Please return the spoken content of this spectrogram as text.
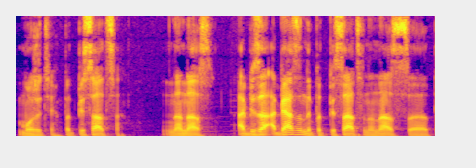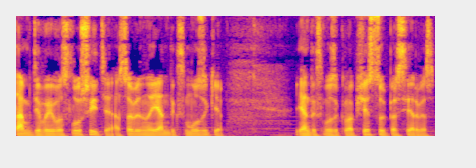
Можете подписаться на нас. Обяза- обязаны подписаться на нас э, там, где вы его слушаете, особенно на Яндекс Музыке. Яндекс Музыка вообще супер сервис.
